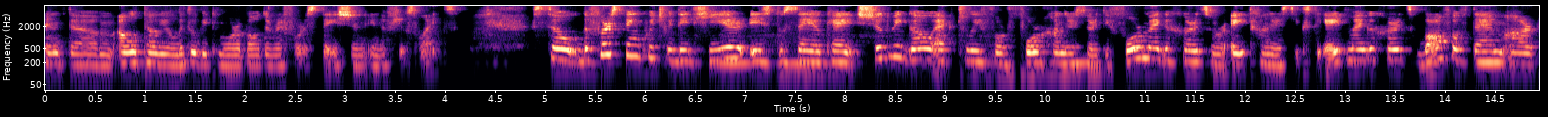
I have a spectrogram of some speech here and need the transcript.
And um, I will tell you a little bit more about the reforestation in a few slides. So the first thing which we did here is to say, okay, should we go actually for 434 megahertz or 868 megahertz? Both of them are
